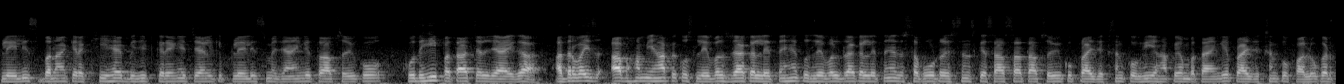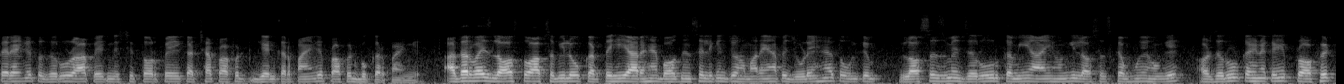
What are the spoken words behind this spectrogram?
प्लेलिस्ट बना के रखी है। विज़िट करेंगे चैनल की प्लेलिस्ट में जाएँगे तो आप सभी को खुद ही पता चल जाएगा। अदरवाइज़ अब हम यहाँ पे कुछ लेवल्स ड्रा कर लेते हैं, कुछ लेवल ड्रा कर लेते हैं सपोर्ट रेजिस्टेंस के साथ साथ आप सभी को प्राइजेक्शन को भी यहाँ पे हम बताएँगे। प्राइजेक्शन को फॉलो करते रहेंगे तो ज़रूर आप एक निश्चित तौर पर एक अच्छा प्रॉफिट गेन कर पाएँगे प्रॉफिट बुक कर पाएँगे। अदरवाइज़ लॉस तो आप सभी लोग करते ही आ रहे हैं बहुत दिन से, लेकिन जो हमारे यहाँ पे जुड़े हैं तो उनके लॉसेज में ज़रूर कमियाँ आई होंगी लॉसेस कम हुए होंगे और ज़रूर कहीं ना कहीं प्रॉफिट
